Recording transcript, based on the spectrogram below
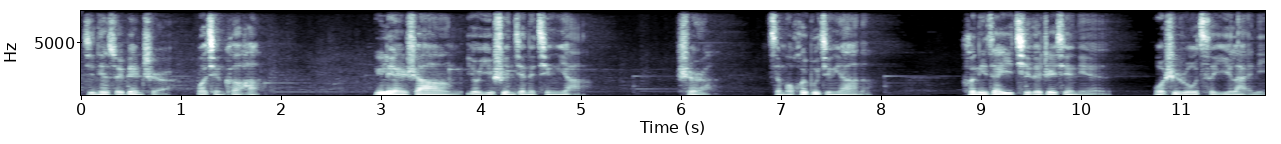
今天随便吃，我请客哈。”你脸上有一瞬间的惊讶。是啊，怎么会不惊讶呢？和你在一起的这些年，我是如此依赖你。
